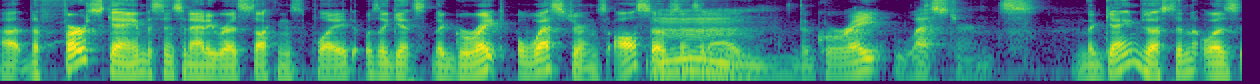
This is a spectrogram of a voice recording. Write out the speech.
Uh, the first game the Cincinnati Red Stockings played was against the Great Westerns, also of Cincinnati. The Great Westerns. The game, Justin, was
